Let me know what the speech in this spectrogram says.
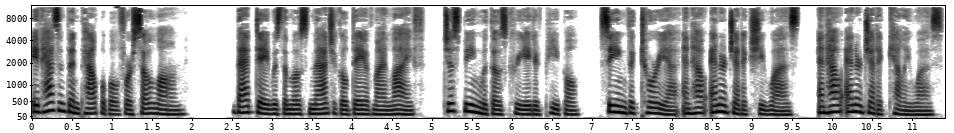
It hasn't been palpable for so long. That day was the most magical day of my life, just being with those creative people, seeing Victoria and how energetic she was, and how energetic Kelly was.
